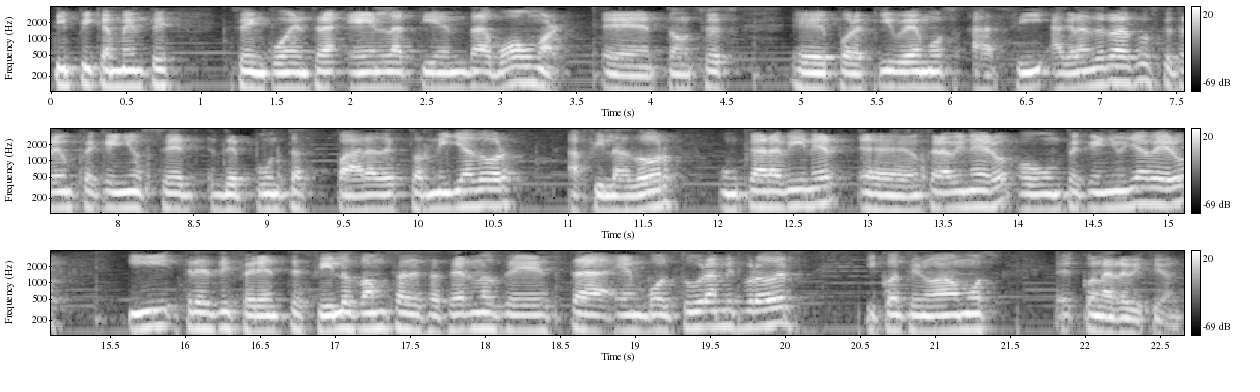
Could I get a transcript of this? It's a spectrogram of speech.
Típicamente se encuentra en la tienda Walmart. Eh, entonces, eh, por aquí vemos así a grandes rasgos que trae un pequeño set de puntas para destornillador, afilador, un carabiner, eh, un carabinero o un pequeño llavero y tres diferentes filos. Vamos a deshacernos de esta envoltura, mis brothers, y continuamos con la revisión.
